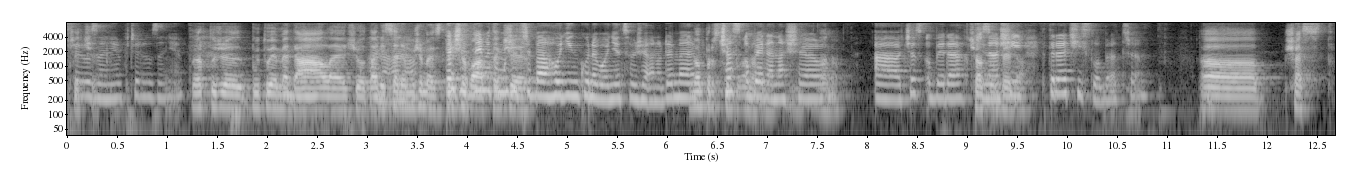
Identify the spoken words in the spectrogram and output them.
Přirozeně, přirozeně. Protože putujeme dále, že jo, tady Ano, se ano. nemůžeme Takže zdržovat, dejme tomu, že takže třeba hodinku nebo něco, že ano, jdeme. No, prostě čas ano, oběda ano. našel. Ano. A čas oběda Čas přináší, oběda. které číslo, bratře? uh, šest.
